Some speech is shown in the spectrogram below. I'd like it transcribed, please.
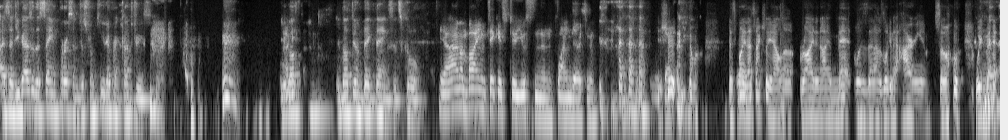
You. I said you guys are the same person, just from two different countries. You're Okay. both you're both doing big things. It's cool. Yeah, I'm, I'm buying tickets to Houston and flying there too. you should. It's funny. Yeah. That's actually how uh, Ryan and I met. Was that I was looking at hiring him. So we met at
